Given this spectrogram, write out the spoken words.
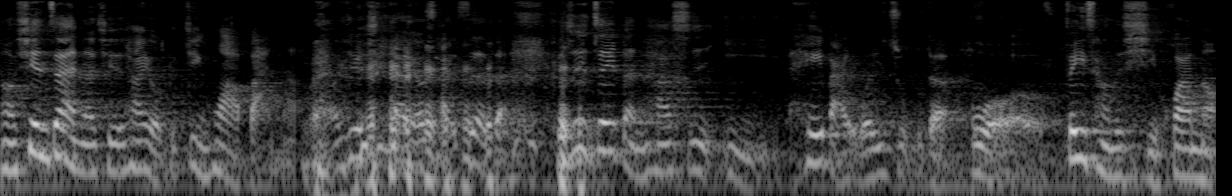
然后现在呢，其实它有个进化版啊，因为现在有彩色的。可是这一本它是以黑白为主的，我非常的喜欢哦。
